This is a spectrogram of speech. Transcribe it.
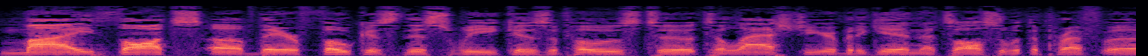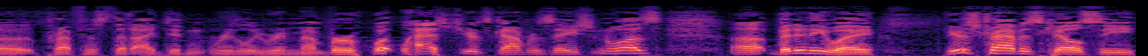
my thoughts of their focus this week as opposed to, to last year. But again, that's also with the pref- uh, preface that I didn't really remember what last year's conversation was. Uh, but anyway, here's Travis Kelce.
